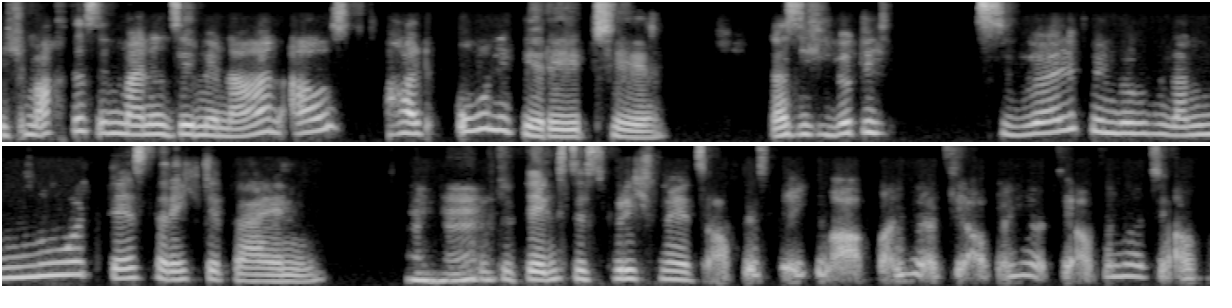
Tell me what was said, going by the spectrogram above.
ich mache das in meinen Seminaren aus, halt ohne Geräte, dass ich wirklich zwölf Minuten lang nur das rechte Bein. Mhm. Und du denkst, das bricht mir jetzt ab, das bricht mir ab, man hört sie auf, man hört sie auf, man hört sie auf.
